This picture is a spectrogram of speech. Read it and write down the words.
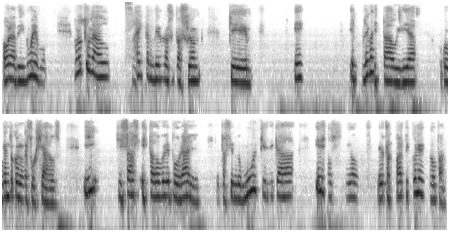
Ahora, de nuevo. Por otro lado, hay también una situación que es el problema que está hoy día ocurriendo con los refugiados y quizás esta doble moral está siendo muy criticada en Estados Unidos y en otras partes con Europa,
